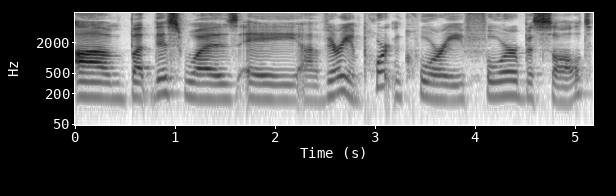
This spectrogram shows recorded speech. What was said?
um, but this was a, a, very important quarry for basalt.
